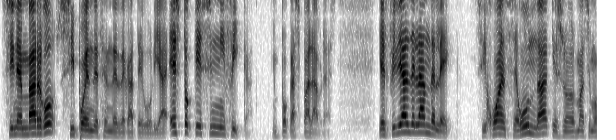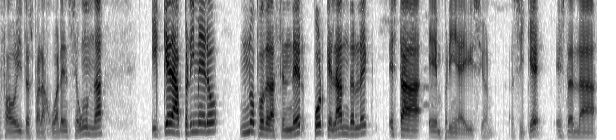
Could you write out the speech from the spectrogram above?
Sin embargo, sí pueden descender de categoría. ¿Esto qué significa? En pocas palabras. Que el filial del Anderlecht, si juega en segunda, que es uno de los máximos favoritos para jugar en segunda, y queda primero, no podrá ascender porque el Anderlecht está en primera división. Así que esta es la,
